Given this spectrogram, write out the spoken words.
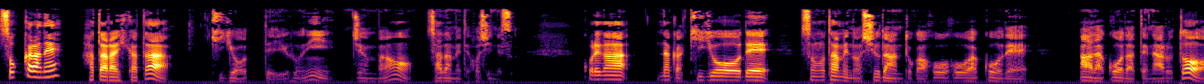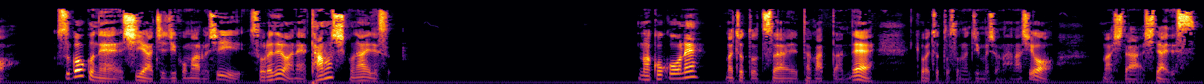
そっからね、働き方、起業っていうふうに順番を定めてほしいんです。これが、なんか起業で、そのための手段とか方法はこうで、ああだこうだってなると、すごくね、視野縮こまるし、それではね、楽しくないです。まあ、ここをね、まあ、ちょっと伝えたかったんで、今日はちょっとその事務所の話を、まあ、した次第です。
